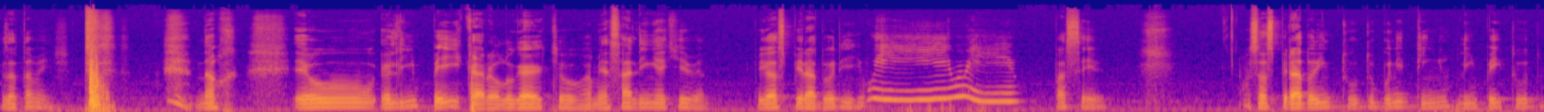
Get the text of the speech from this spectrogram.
Exatamente. Não. Eu eu limpei, cara, o lugar que eu a minha salinha aqui, velho. Peguei o aspirador e passei. Passei o aspirador em tudo, bonitinho, limpei tudo.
